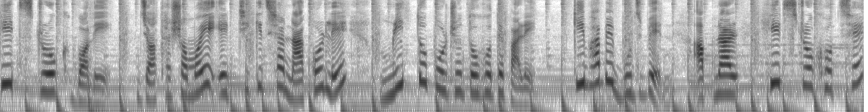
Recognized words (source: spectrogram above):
হিট স্ট্রোক বলে। যথাসময়ে এর চিকিৎসা না করলে মৃত্যু পর্যন্ত হতে পারে। কীভাবে বুঝবেন আপনার হিট স্ট্রোক হচ্ছে?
